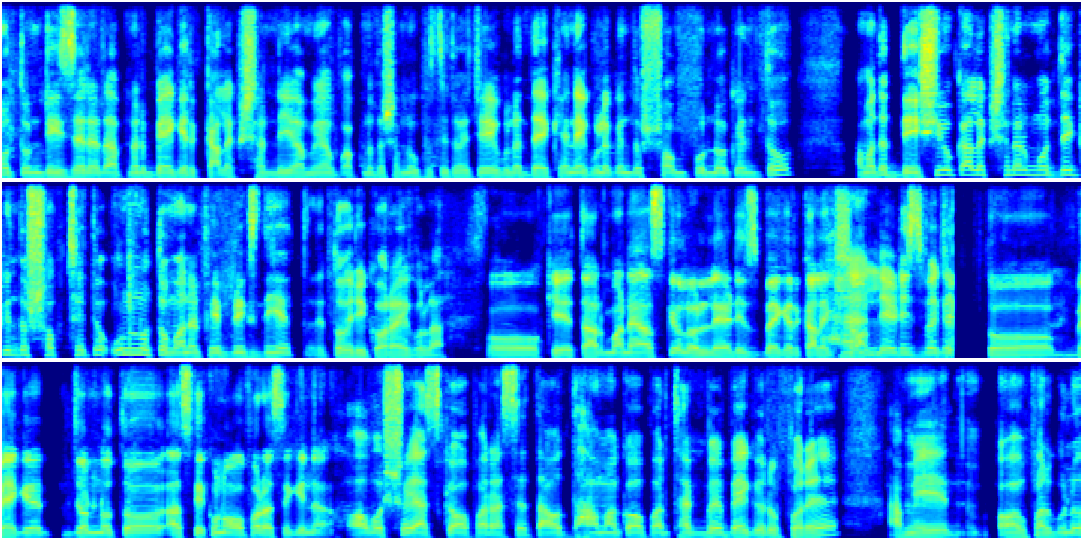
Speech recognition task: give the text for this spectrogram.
নতুন ডিজাইনের আপনার ব্যাগের কালেকশন নিয়ে আমি আপনাদের সামনে উপস্থিত হয়েছে। এগুলো দেখেন এগুলো কিন্তু সম্পূর্ণ কিন্তু আমাদের দেশীয় কালেকশনের মধ্যে কিন্তু সবচাইতে উন্নত মানের ফেব্রিক্স দিয়ে তৈরি করা এগুলা। ওকে তার মানে আজকে হলো লেডিস ব্যাগের কালেকশন লেডিস ব্যাগের তো ব্যাগের জন্য তো আজকে কোনো অফার আছে কিনা? অবশ্যই আজকে অফার আছে। তাও ধামাকা অফার থাকবে ব্যাগের উপরে। আমি অফারগুলো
